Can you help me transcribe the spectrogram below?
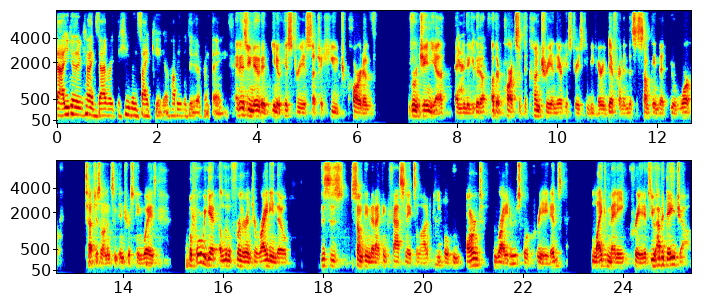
that you can kind of exaggerate the human psyche of how people do different things. And as you noted, you know, history is such a huge part of Virginia, and yes. you know, you go to other parts of the country, and their histories can be very different. And this is something that your work touches on in some interesting ways. Before we get a little further into writing, though, this is something that I think fascinates a lot of mm-hmm. people who aren't writers or creatives. Like many creatives, you have a day job.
